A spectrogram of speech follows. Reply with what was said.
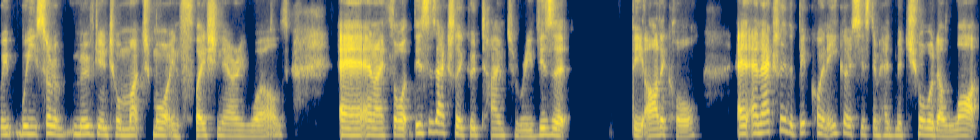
we we sort of moved into a much more inflationary world. And, and I thought this is actually a good time to revisit the article. And, and actually, the Bitcoin ecosystem had matured a lot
